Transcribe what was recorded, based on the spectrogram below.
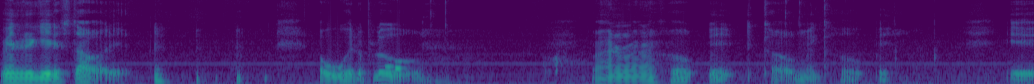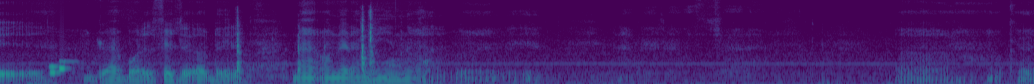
Ready to get it started. oh, with the plug. Round and round, hope it. Call me, hope it. Yeah. Draft board is officially updated. Not on that, I mean, no. Uh, okay.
